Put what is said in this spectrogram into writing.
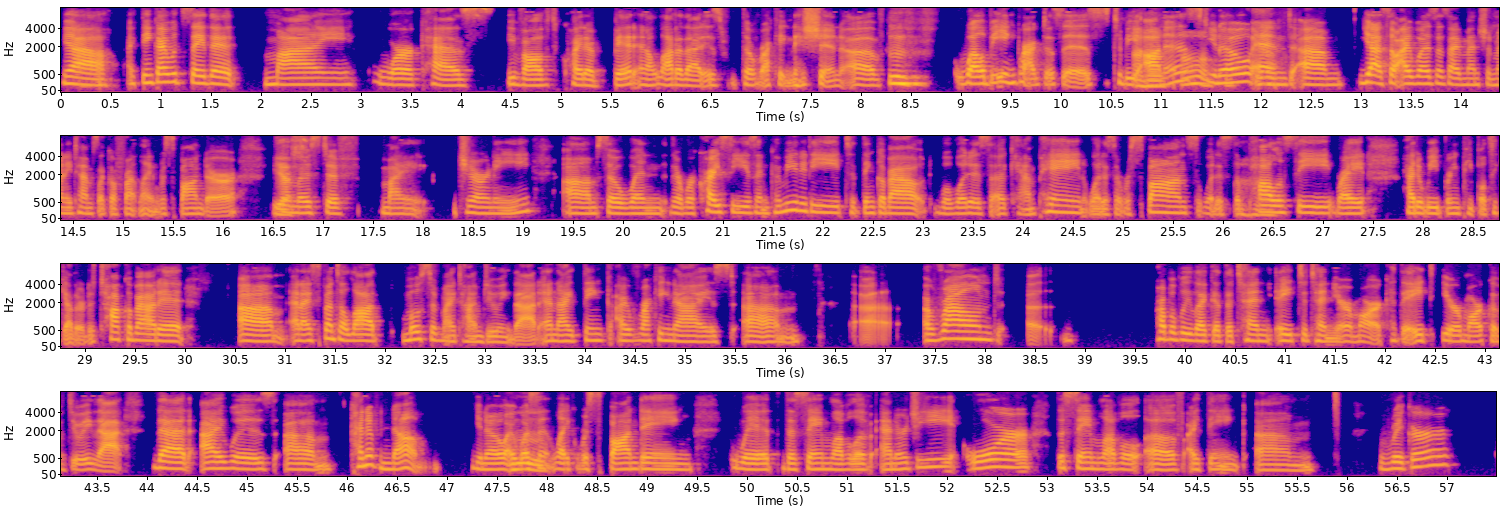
Yeah, I think I would say that my work has evolved quite a bit. And a lot of that is the recognition of mm-hmm. well-being practices, to be uh-huh. honest, oh, you know? Yeah. And um, yeah, so I was, as I mentioned many times, like a frontline responder yes. for most of my journey. Um, so when there were crises in community, to think about, well, what is a campaign? What is a response? What is the uh-huh. policy? Right? How do we bring people together to talk about it? Um, and I spent a lot, most of my time doing that. And I think I recognized um, uh, around uh, probably like at the 10 8 to 10 year mark the 8 year mark of doing that that i was um, kind of numb you know, I mm. wasn't like responding with the same level of energy or the same level of, I think, um, rigor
